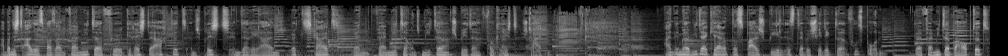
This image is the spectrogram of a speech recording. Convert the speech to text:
Aber nicht alles, was ein Vermieter für gerecht erachtet, entspricht in der realen Wirklichkeit, wenn Vermieter und Mieter später vor Gericht streiten. Ein immer wiederkehrendes Beispiel ist der beschädigte Fußboden. Der Vermieter behauptet,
